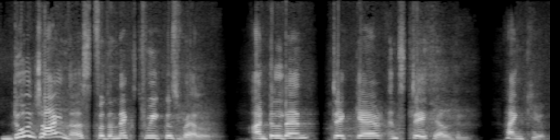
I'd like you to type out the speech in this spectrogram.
Do join us for the next week as well. Until then, take care and stay healthy. Thank you.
